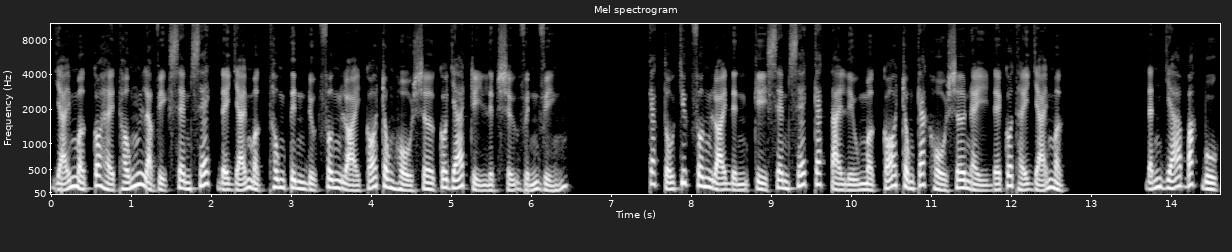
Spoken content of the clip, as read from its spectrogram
Giải mật có hệ thống là việc xem xét để giải mật thông tin được phân loại có trong hồ sơ có giá trị lịch sử vĩnh viễn. Các tổ chức phân loại định kỳ xem xét các tài liệu mật có trong các hồ sơ này để có thể giải mật. Đánh giá bắt buộc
